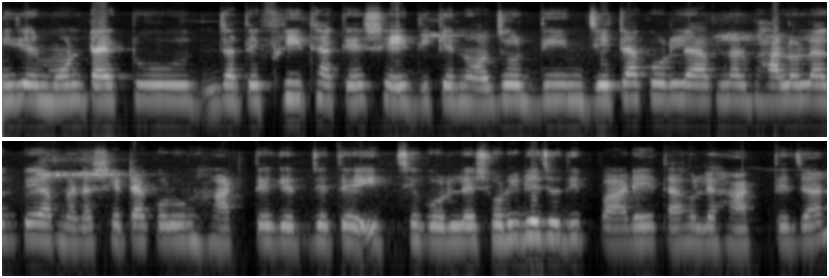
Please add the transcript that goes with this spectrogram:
নিজের মনটা একটু যাতে ফ্রি থাকে, সেই দিকে নজর দিন। যেটা করলে আপনার ভালো লাগবে, আপনারা সেটা করুন। হাঁটতে যেতে ইচ্ছে করলে, শরীরে যদি পারে তাহলে হাঁটতে যান।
